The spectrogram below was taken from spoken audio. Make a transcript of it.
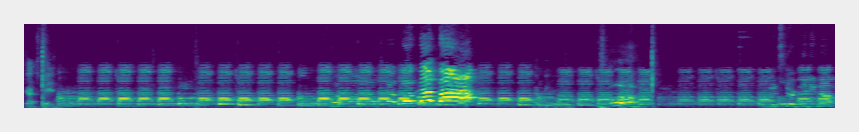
That's Finn. That'd be cool. When they start getting up,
